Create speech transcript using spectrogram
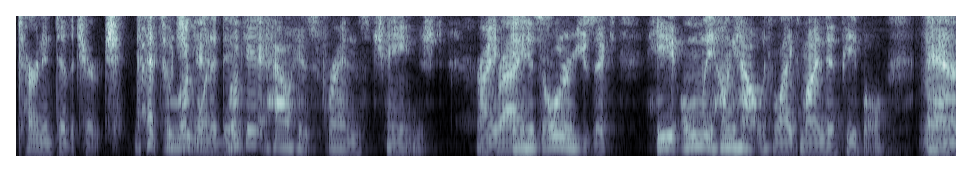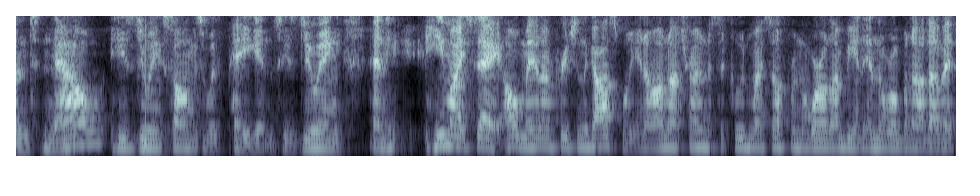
turn into the church. That's what you want to do. Look at how his friends changed, right? Right. In his older music, he only hung out with like-minded people. Mhm. And now he's doing songs with pagans. He's doing, and he, he might say, oh man, I'm preaching the gospel. You know, I'm not trying to seclude myself from the world. I'm being in the world, but not of it.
